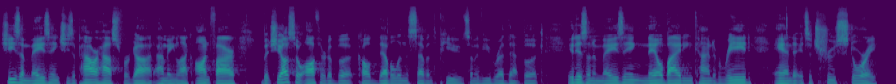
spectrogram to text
She's amazing. She's a powerhouse for God. I mean, like on fire. But she also authored a book called Devil in the Seventh Pew. Some of you have read that book. It is an amazing, nail biting kind of read, and it's a true story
